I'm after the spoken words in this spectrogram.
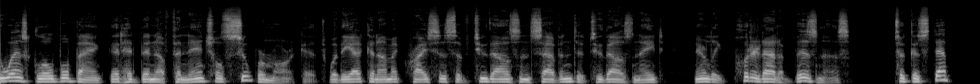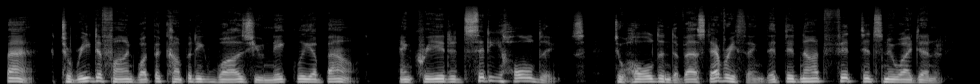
U.S. global bank that had been a financial supermarket when the economic crisis of 2007 to 2008 nearly put it out of business, took a step back to redefine what the company was uniquely about and created Citi Holdings to hold and divest everything that did not fit its new identity.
